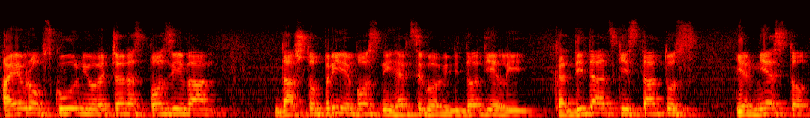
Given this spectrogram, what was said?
A Europsku uniju večeras pozivam da što prije Bosni i Hercegovini dodijeli kandidatski status jer mjesto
